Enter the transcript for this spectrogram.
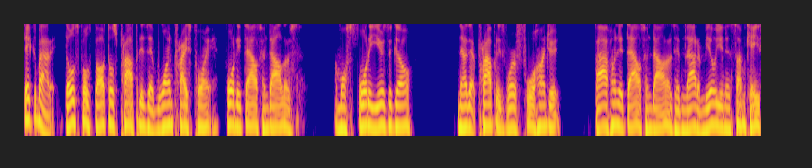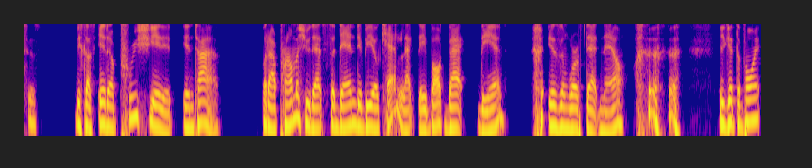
Think about it. Those folks bought those properties at one price point, $40,000, almost 40 years ago. Now that property is worth $400,000, $500,000, if not a million in some cases, because it appreciated in time. But I promise you that sedan DeVille Cadillac they bought back then isn't worth that now. you get the point?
